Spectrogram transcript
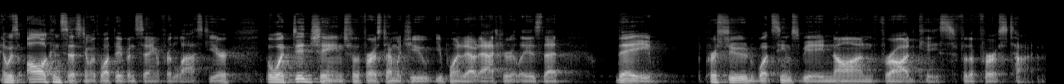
It was all consistent with what they've been saying for the last year. But what did change for the first time, which you you pointed out accurately, is that they pursued what seems to be a non-fraud case for the first time,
